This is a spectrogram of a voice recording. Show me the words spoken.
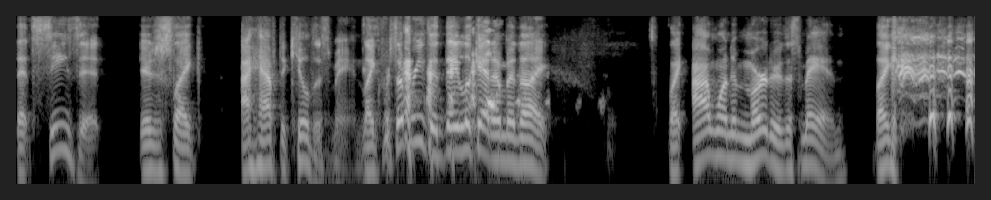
that sees it, they're just like, I have to kill this man. Like for some reason, they look at him and like, like I want to murder this man. Like,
